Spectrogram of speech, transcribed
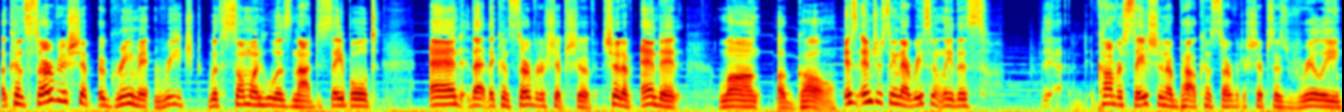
a conservatorship agreement reached with someone who was not disabled and that the conservatorship should, should have ended long ago. It's interesting that recently this conversation about conservatorships has really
